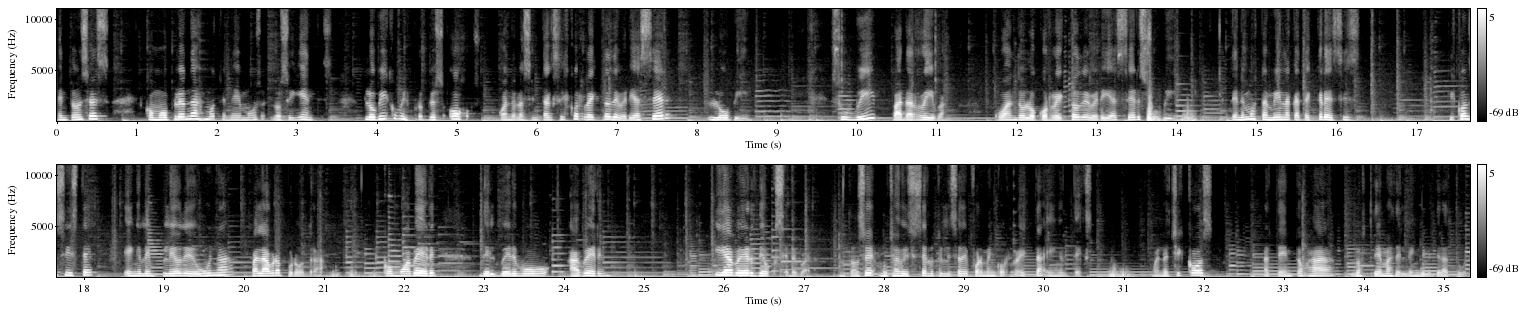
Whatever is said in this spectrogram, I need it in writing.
Entonces, como pleonasmo tenemos los siguientes. Lo vi con mis propios ojos, cuando la sintaxis correcta debería ser lo vi. Subí para arriba, cuando lo correcto debería ser subí. Tenemos también la catecresis, que consiste en el empleo de una palabra por otra, como haber del verbo haber y haber de observar. Entonces, muchas veces se lo utiliza de forma incorrecta en el texto. Bueno, chicos, atentos a los temas de lengua y literatura.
